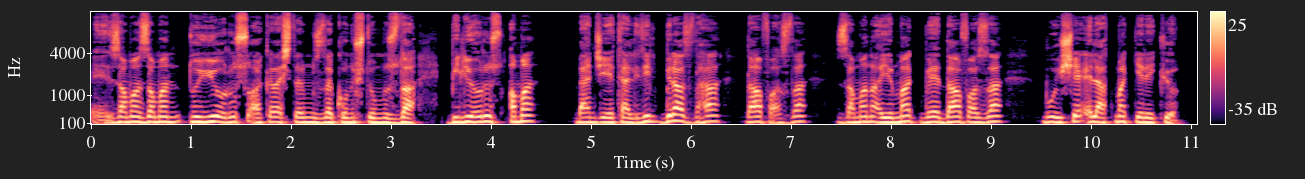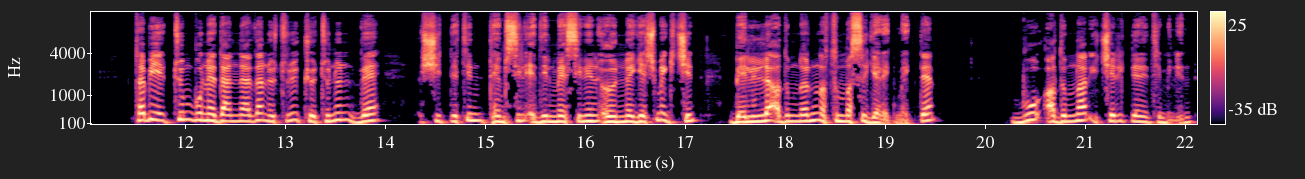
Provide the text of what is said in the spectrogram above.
e, zaman zaman duyuyoruz. Arkadaşlarımızla konuştuğumuzda biliyoruz ama bence yeterli değil. Biraz daha daha fazla zaman ayırmak ve daha fazla bu işe el atmak gerekiyor. Tabii tüm bu nedenlerden ötürü kötünün ve şiddetin temsil edilmesinin önüne geçmek için belirli adımların atılması gerekmekte. Bu adımlar içerik denetiminin,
